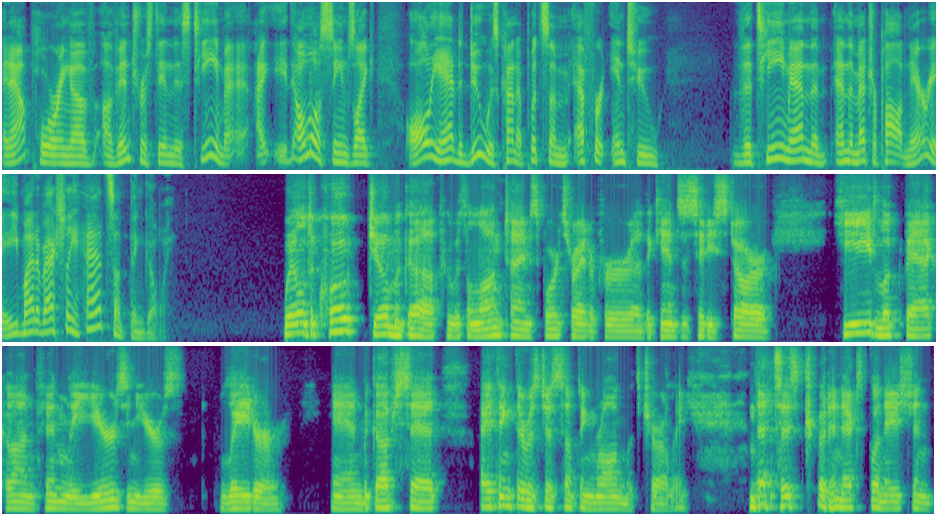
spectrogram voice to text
an outpouring of of interest in this team. I, I, it almost seems like all he had to do was kind of put some effort into the team and the and the metropolitan area. He might have actually had something going. Well, to quote Joe McGuff, who was a longtime sports writer for uh, the Kansas City Star, he looked back on Finley years and years later, and McGuff said, "I think there was just something wrong with Charlie." That's as good an explanation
